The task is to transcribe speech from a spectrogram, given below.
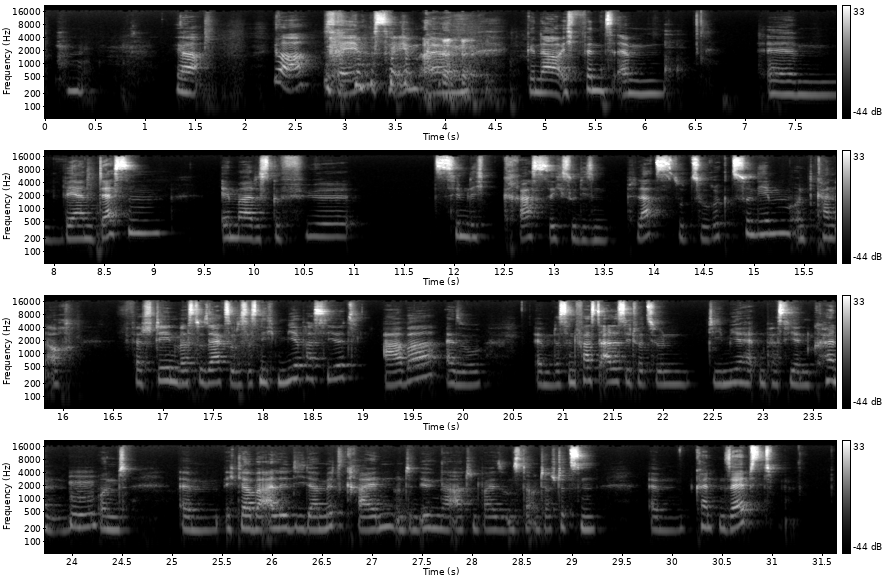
Ja. Ja, same, same. ähm, genau, ich finde ähm, ähm, währenddessen immer das Gefühl, ziemlich krass, sich so diesen Platz so zurückzunehmen und kann auch verstehen, was du sagst. So, das ist nicht mir passiert, aber also ähm, das sind fast alles Situationen, die mir hätten passieren können. Und ähm, ich glaube, alle, die da mitkreiden und in irgendeiner Art und Weise uns da unterstützen, ähm, könnten selbst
